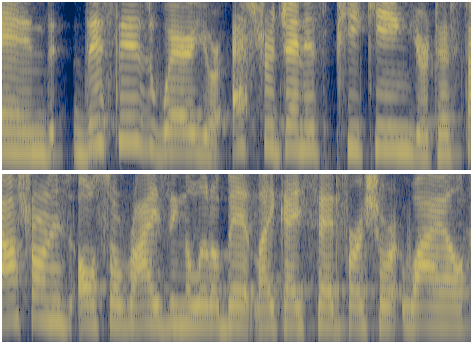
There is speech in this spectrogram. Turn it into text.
And this is where your estrogen is peaking. Your testosterone is also rising a little bit, like I said, for a short while.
